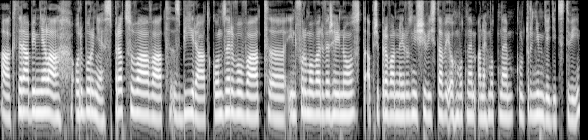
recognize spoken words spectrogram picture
a která by měla odborně zpracovávat, sbírat, konzervovat, eh, informovat veřejnost a připravovat nejrůznější výstavy o hmotném a nehmotném kulturním dědictví.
